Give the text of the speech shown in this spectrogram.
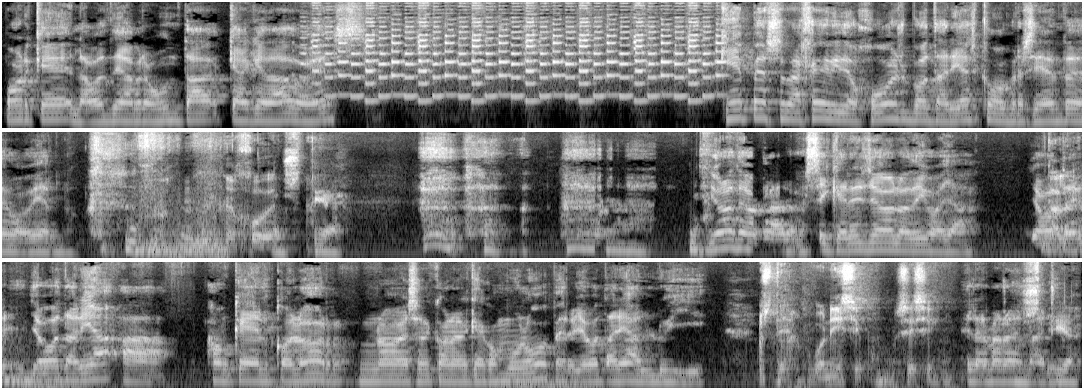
Porque la última pregunta que ha quedado es. ¿Qué personaje de videojuegos votarías como presidente de gobierno? joder. Hostia. Yo lo tengo claro. Si queréis, yo lo digo ya. Yo, votaría, yo votaría a. Aunque el color no es el con el que comulgo, pero yo votaría a Luigi, Hostia, buenísimo. Sí, sí. el hermano de Mario.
